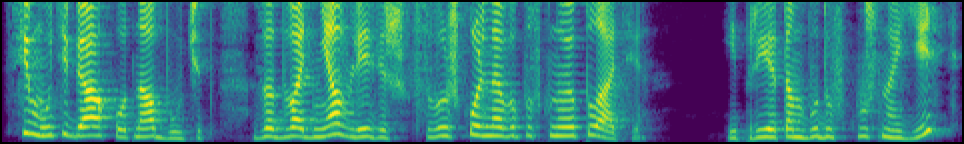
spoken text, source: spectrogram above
Всему тебя охотно обучит. За два дня влезешь в свое школьное выпускное платье. И при этом буду вкусно есть?»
